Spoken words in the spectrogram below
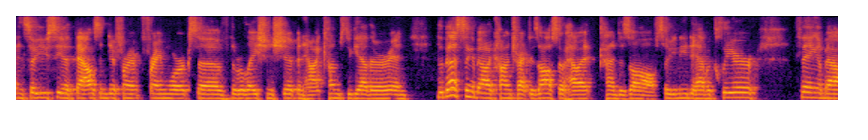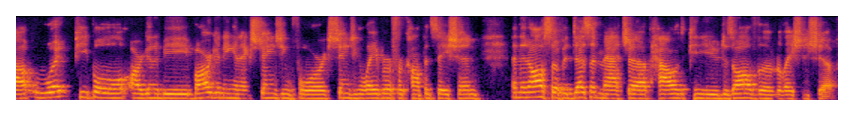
And so you see a thousand different frameworks of the relationship and how it comes together. And the best thing about a contract is also how it kind of dissolves. So you need to have a clear thing about what people are going to be bargaining and exchanging for, exchanging labor for compensation. And then also, if it doesn't match up, how can you dissolve the relationship?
